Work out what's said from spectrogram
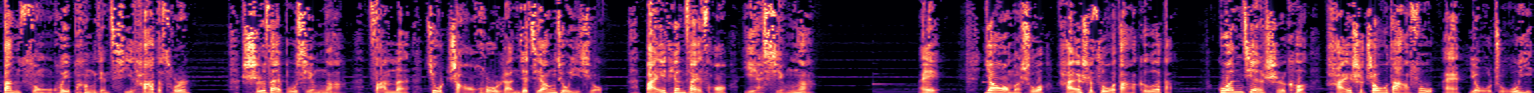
但总会碰见其他的村实在不行啊，咱们就找户人家将就一宿，白天再走也行啊。哎，要么说还是做大哥的，关键时刻还是周大富哎有主意。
